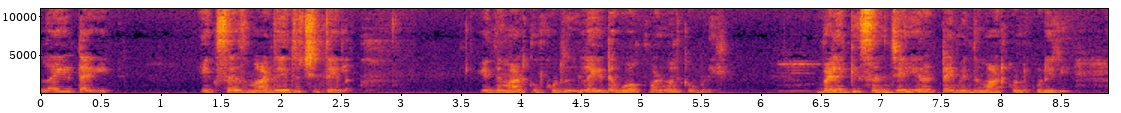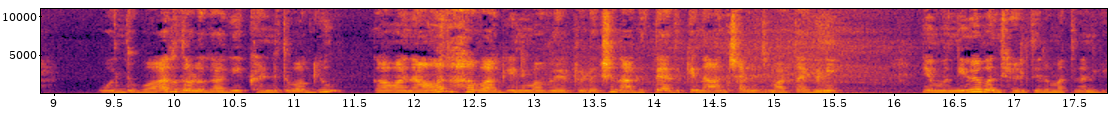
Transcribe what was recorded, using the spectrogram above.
ಲೈಟಾಗಿ ಎಕ್ಸಸೈಸ್ ಮಾಡದೇ ಇದ್ದು ಚಿಂತೆ ಇಲ್ಲ. ಇದನ್ನ ಮಾಡ್ಕೊಂಡು ಕುಡಿದು ಲೈಟಾಗಿ ವಾಕ್ ಮಾಡಿ ಮಲ್ಕೊಬಿಡಿ. ಬೆಳಗ್ಗೆ, ಸಂಜೆ ಎರಡು ಟೈಮ್ ಇದನ್ನ ಮಾಡ್ಕೊಂಡು ಕುಡೀರಿ. ಒಂದು ವಾರದೊಳಗಾಗಿ ಖಂಡಿತವಾಗಿಯೂ ಗಮನಾರ್ಹವಾಗಿ ನಿಮ್ಮ ವೇಟ್ ರಿಡಕ್ಷನ್ ಆಗುತ್ತೆ. ಅದಕ್ಕೆ ನಾನು ಚಾಲೆಂಜ್ ಮಾಡ್ತಾ ಇದ್ದೀನಿ. ನಿಮ್ಮ, ನೀವೇ ಬಂದು ಹೇಳ್ತೀರಾ ಮತ್ತೆ ನನಗೆ?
